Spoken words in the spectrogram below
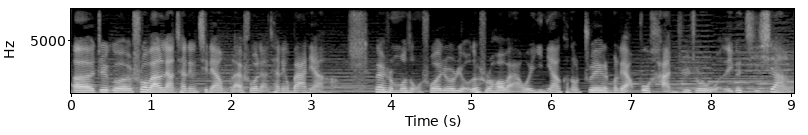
呃，这个说完两千零七年，我们来说两千零八年哈。为什么我总说就是有的时候吧，我一年可能追什么两部韩剧，就是我的一个极限了。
